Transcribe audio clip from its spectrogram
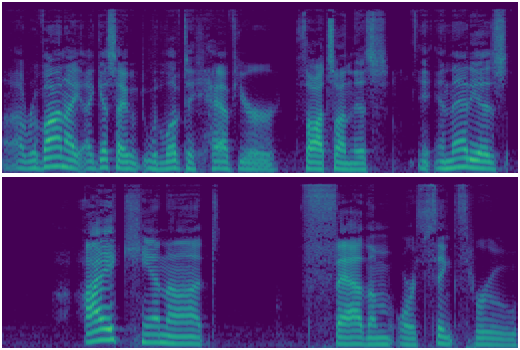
uh, Ravon I, I guess I would love to have your thoughts on this and that is I cannot fathom or think through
